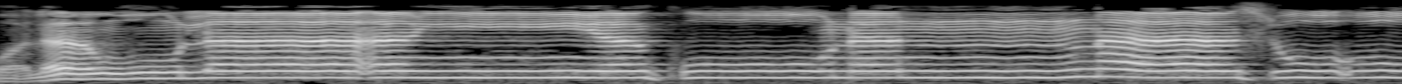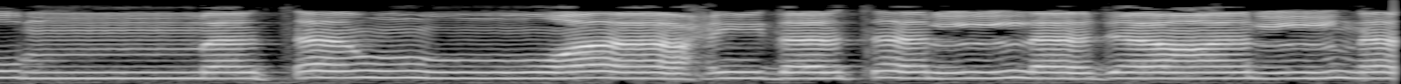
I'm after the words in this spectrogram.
وَلَوْلَا أَن يَكُونَ النَّاسُ أُمَّةً وَاحِدَةً لَّجَعَلْنَا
